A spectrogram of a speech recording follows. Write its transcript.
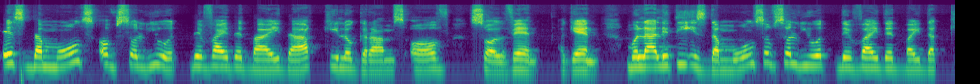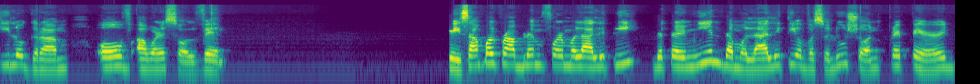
is the moles of solute divided by the kilograms of solvent. Again, molality is the moles of solute divided by the kilogram of our solvent. Okay, sample problem for molality. Determine the molality of a solution prepared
